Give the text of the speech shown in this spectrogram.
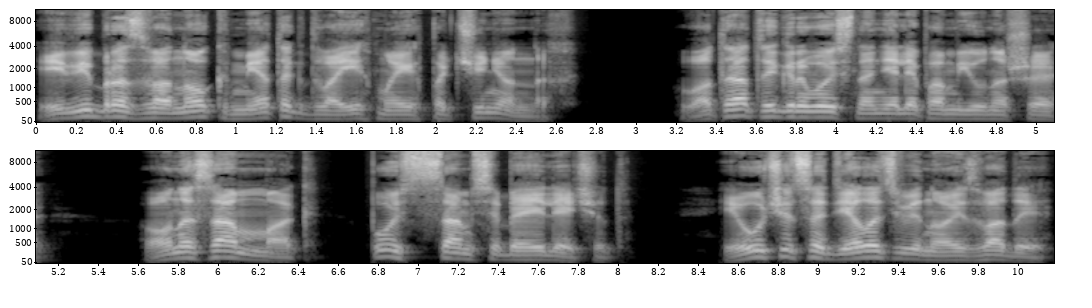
и виброзвонок меток двоих моих подчиненных. Вот и отыгрываюсь на нелепом юноше. Он и сам маг, пусть сам себя и лечит. и учится делать вино из воды.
